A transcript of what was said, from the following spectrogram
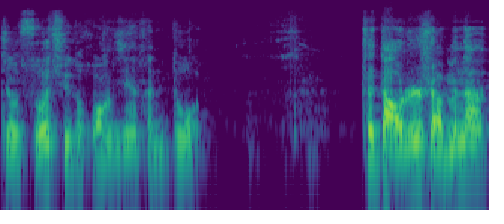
就索取的黄金很多。这导致什么呢？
